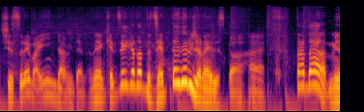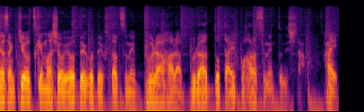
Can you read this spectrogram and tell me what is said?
すればいいんだみたいなね。血液型って絶対出るじゃないですか。はい。ただ、皆さん気をつけましょうよということで、二つ目、ブラハラ、ブラッドタイプハラスメントでした。はい。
